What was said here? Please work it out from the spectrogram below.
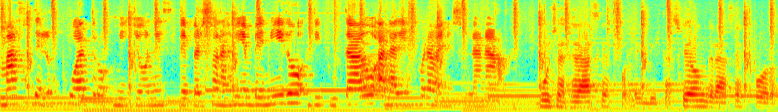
más de los 4 millones de personas. Bienvenido, diputado, a la diáspora venezolana. Muchas gracias por la invitación, gracias por,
